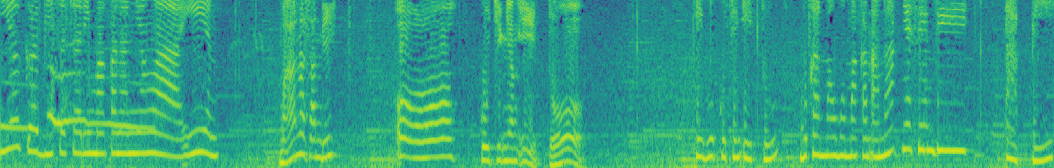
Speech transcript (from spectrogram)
dia gak bisa cari makanan yang lain. Mana Sandi? Oh, kucing yang itu. Ibu kucing itu bukan mau memakan anaknya, Sandy. Tapi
